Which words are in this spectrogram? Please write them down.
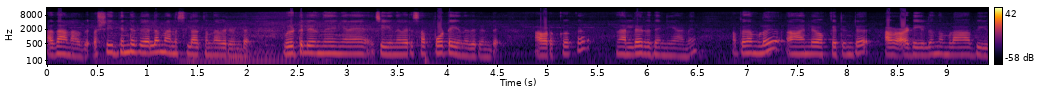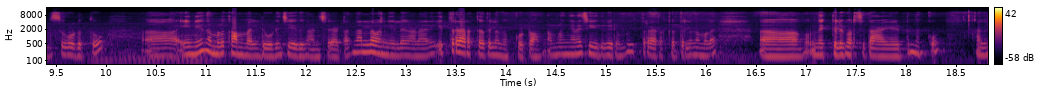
അതാണത്. പക്ഷേ ഇതിന്റെ വില മനസ്സിലാക്കുന്നവരുണ്ട്. വീട്ടിലിരുന്ന് ഇങ്ങനെ ചെയ്യുന്നവർ സപ്പോർട്ട് ചെയ്യുന്നവരുണ്ട്. അവർക്കൊക്കെ നല്ലൊരു തന്നെയാണ്. അപ്പോൾ നമ്മൾ ആ ലോക്കറ്റിന്റെ അടിയിൽ നമ്മൾ ആ ബീഡ്സ് കൊടുത്തു. ഇനി നമ്മൾ കമ്മലിന്റെ കൂടെ ചെയ്ത് കാണിച്ചു കേട്ടോ നല്ല ഭംഗിയിൽ കാണാൻ ഇത്ര ഇറക്കത്തിൽ നിൽക്കും കേട്ടോ നമ്മളിങ്ങനെ ചെയ്ത് വരുമ്പോൾ ഇത്ര ഇറക്കത്തിൽ നമ്മൾ നെക്കിൽ കുറച്ച് താഴെയായിട്ട് നിൽക്കും അല്ല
